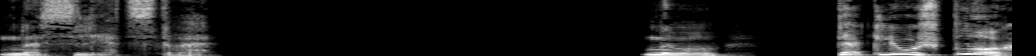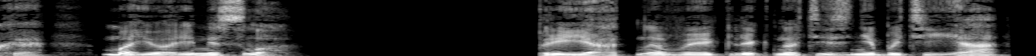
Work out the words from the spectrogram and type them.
наследства. Ну, так ли уж плохо мое ремесло? Приятно выкликнуть из небытия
